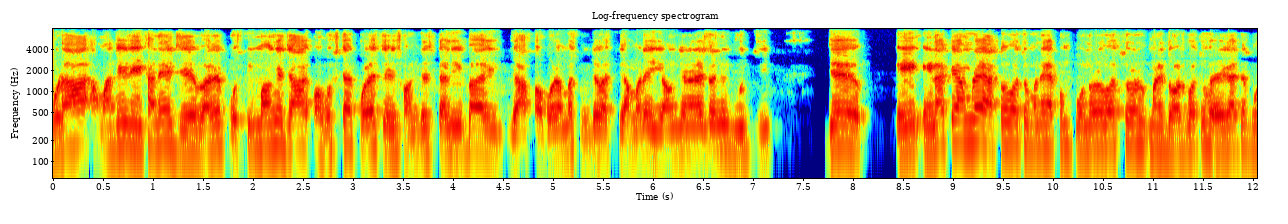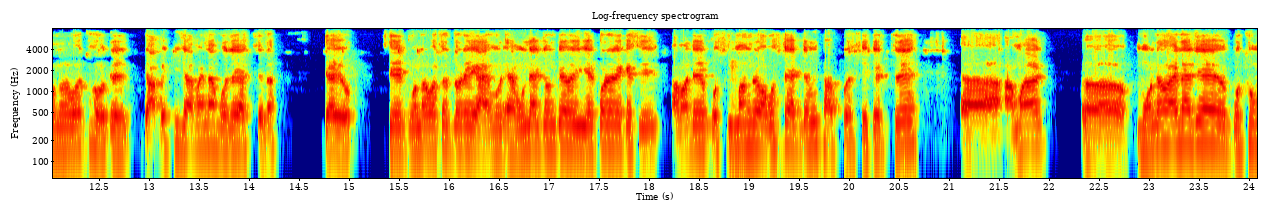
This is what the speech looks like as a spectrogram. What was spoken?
ওরা আমাদের এখানে যেভাবে পশ্চিমবঙ্গে যা অবস্থা করেছে, এই সন্দেশখালী বা যা খবর আমরা শুনতে পাচ্ছি, আমরা ইয়ং জেনারেশন বুঝছি যে এই এনাকে আমরা এত বছর মানে এখন পনেরো বছর মানে দশ বছর হয়ে গেছে, পনেরো বছর হতে যাবে কি যাবে না বোঝা যাচ্ছে না। যাই হোক সেই পনেরো বছর ধরে এমন একজনকে ইয়ে করে রেখেছি, আমাদের পশ্চিমবঙ্গের অবস্থা একদমই খারাপ করে সেক্ষেত্রে আমার মনে হয় না যে প্রথম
